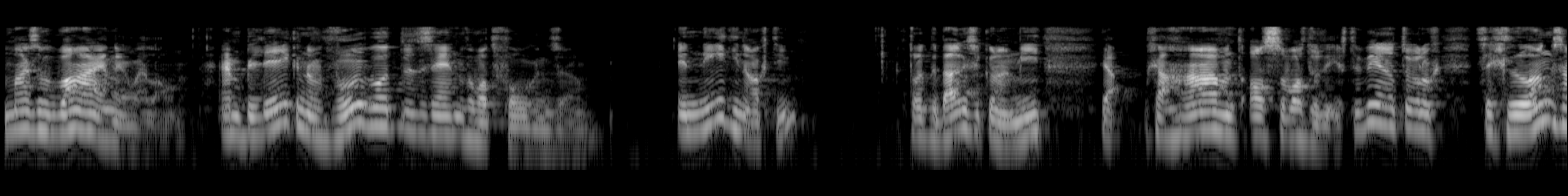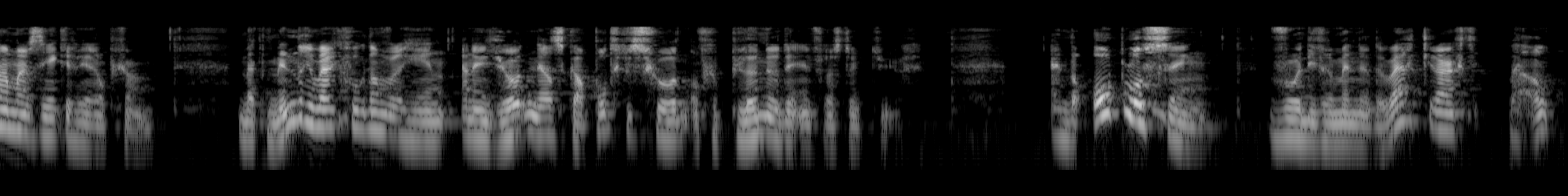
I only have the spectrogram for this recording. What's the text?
Maar ze waren er wel al en bleken een voorbeeld te zijn van wat volgen zou. In 1918 trok de Belgische economie, ja, gehavend als ze was door de Eerste Wereldoorlog, zich langzaam maar zeker weer op gang. Met minder werkvolk dan voorheen en een grotendeels kapotgeschoten of geplunderde infrastructuur. En de oplossing voor die verminderde werkkracht, wel,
